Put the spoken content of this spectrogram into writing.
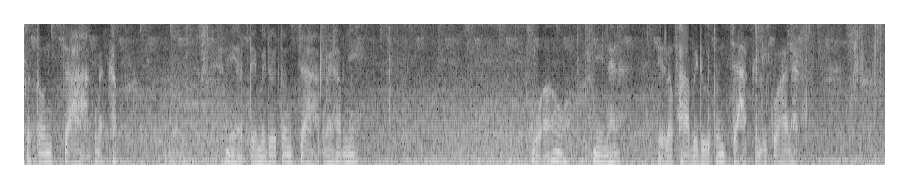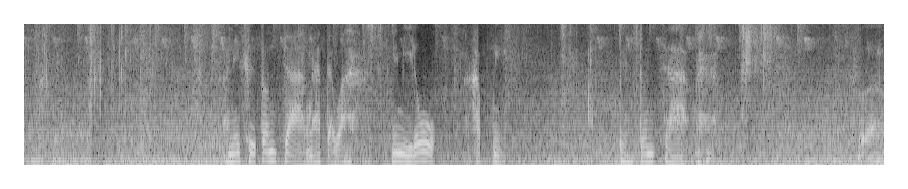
ก็ต้นจากนะครับ เนี่ยเต็มไปด้วยต้นจากนะครับนี่ ว้าว นี่นะ เดี๋ยวเราพาไปดูต้นจากกันดีกว่านะ อันนี้คือต้นจากนะ แต่ว่าไม่มีลูกนะครับนี่ เป็นต้นจากนะว้าว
